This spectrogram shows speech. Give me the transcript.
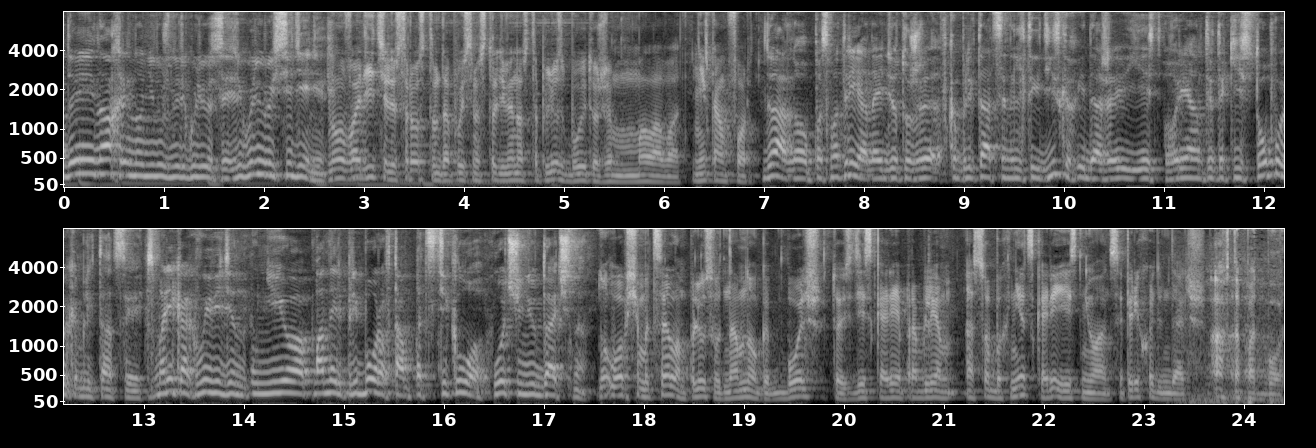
Да и нахрен он не нужно регулироваться. Регулируй сиденье. Ну, водителю с ростом, допустим, 190 плюс будет уже маловат. Некомфортно. Да, но посмотри, она идет уже в комплектации на литых дисках, и даже есть варианты такие с топовой комплектации. Смотри, как выведен у нее панель приборов там под стекло. Очень удачно. Ну, в общем и целом, плюс вот намного больше. То есть здесь скорее проблем особых нет, скорее есть нюансы. Переходим дальше. Автоподбор.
